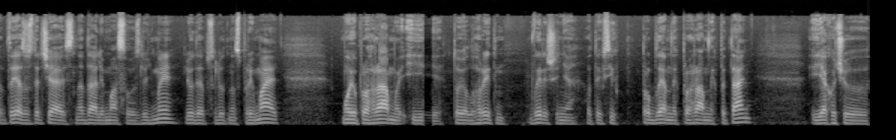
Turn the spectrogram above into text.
Тобто я зустрічаюсь надалі масово з людьми, люди абсолютно сприймають мою програму і той алгоритм вирішення отих всіх проблемних програмних питань. І я хочу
